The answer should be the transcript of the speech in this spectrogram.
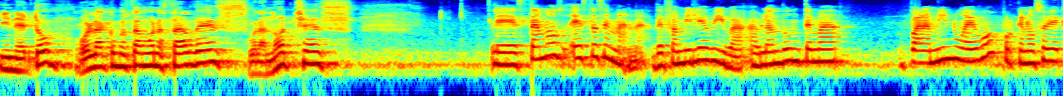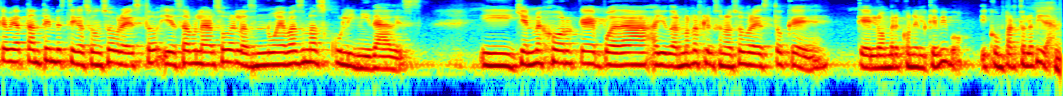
Y Neto. Hola, ¿cómo están? Buenas tardes, buenas noches. Eh, estamos esta semana de Familia Viva hablando un tema para mí nuevo, porque no sabía que había tanta investigación sobre esto, y es hablar sobre las nuevas masculinidades. Y quién mejor que pueda ayudarme a reflexionar sobre esto que, que el hombre con el que vivo y comparto la vida.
